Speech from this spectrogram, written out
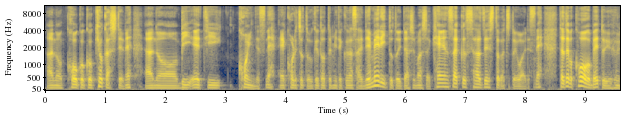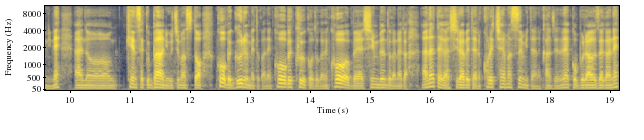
あの、広告を許可してね、あの、BAT コインですね。えー、これちょっと受け取ってみてください。デメリットといたしました。検索サジェストがちょっと弱いですね。例えば神戸という風にね、あのー、検索バーに打ちますと、神戸グルメとかね、神戸空港とかね、神戸新聞とかなんか、あなたが調べたいのこれちゃいますみたいな感じでね、こうブラウザがね、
